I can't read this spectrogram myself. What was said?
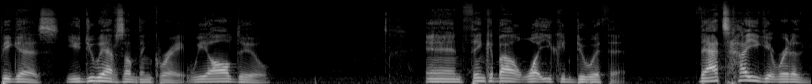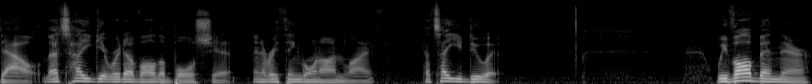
because you do have something great. We all do. And think about what you can do with it. That's how you get rid of doubt. That's how you get rid of all the bullshit and everything going on in life. That's how you do it. We've all been there.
